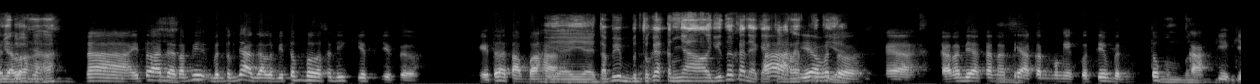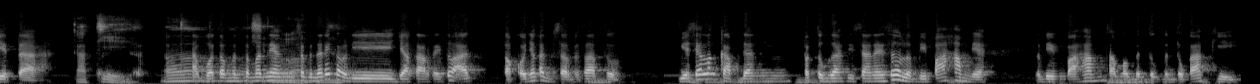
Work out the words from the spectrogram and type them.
dalamnya doang. ah. Nah, itu ada, tapi bentuknya agak lebih tebal sedikit gitu. Itu tambahan. Iya, iya. Tapi bentuknya kenyal gitu kan ya, kayak ah, karet iya gitu ya. betul. Ya, karena dia akan nanti akan mengikuti bentuk Memben- kaki kita. Kaki. Nah, buat teman-teman yang sebenarnya kalau di Jakarta itu tokonya kan besar-besar tuh. Biasanya lengkap dan petugas di sana itu lebih paham ya, lebih paham sama bentuk-bentuk kaki.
